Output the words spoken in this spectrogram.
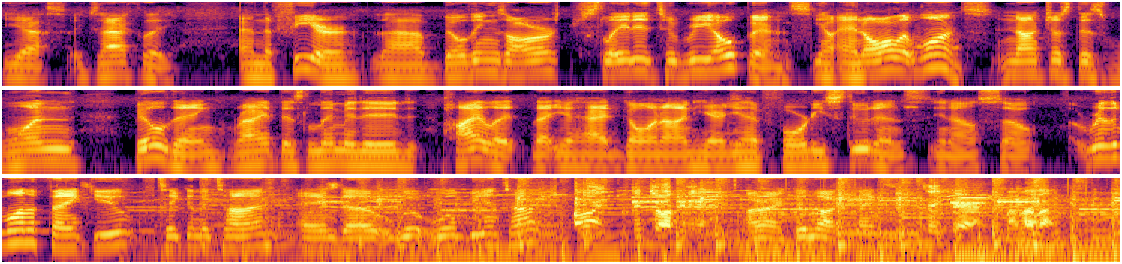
Yes, exactly. And the fear, uh, buildings are slated to reopen, you know, and all at once, not just this one building, right? This limited pilot that you had going on here. You had 40 students, you know, so really want to thank you for taking the time, and uh, we'll, we'll be in touch. All right, good talking to you. All right, good luck. Thanks. Take care. Bye bye.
